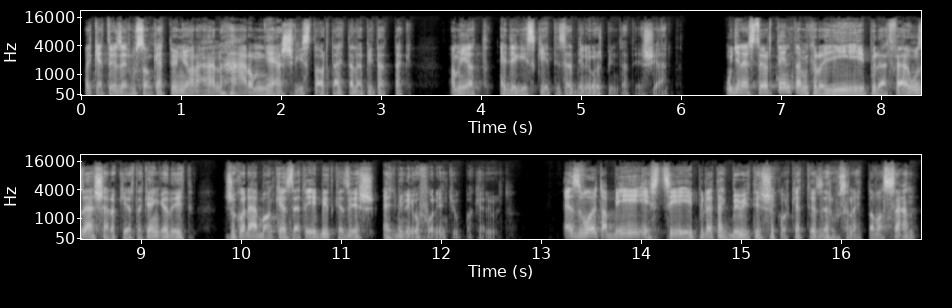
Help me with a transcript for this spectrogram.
Vagy 2022 nyarán három nyers víztartályt telepítettek, amiatt 1,2 milliós büntetés járt. Ugyanezt történt, amikor a J épület felhúzására kértek engedélyt, és a korábban kezdett építkezés 1 millió forintjukba került. Ez volt a B és C épületek bővítésekor 2021 tavaszán,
